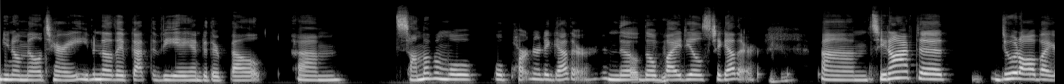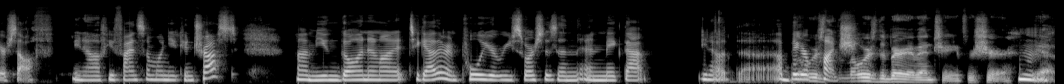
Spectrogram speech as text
you know, military, even though they've got the VA under their belt, um, some of them will will partner together and they'll they'll Mhm. buy deals together. Mhm. Um, so you don't have to do it all by yourself. You know, if you find someone you can trust, um, you can go in and on it together and pool your resources and and make that, you know, the, a bigger lowers, punch. lowers the barrier of entry for sure. Hmm. Yeah,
